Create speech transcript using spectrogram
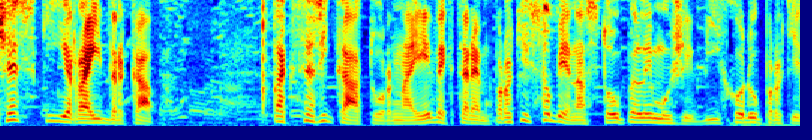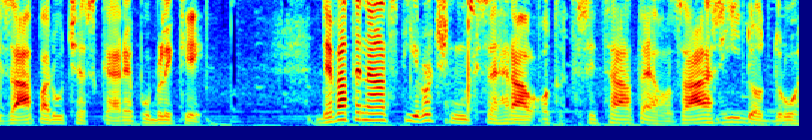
Český Ryder Cup. Tak se říká turnaji, ve kterém proti sobě nastoupili muži východu proti západu České republiky. 19. ročník se hrál od 30. září do 2.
